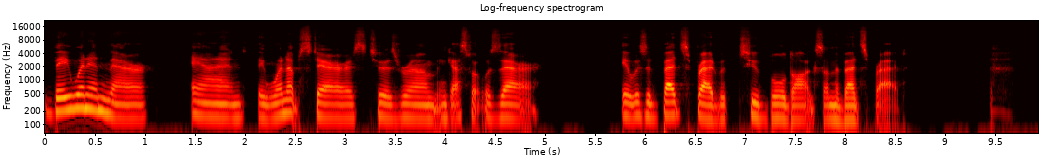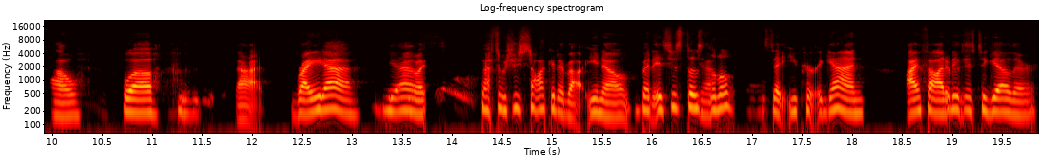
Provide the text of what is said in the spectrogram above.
They went in there and they went upstairs to his room, and guess what was there? It was a bedspread with two bulldogs on the bedspread. How well that right? Yeah. Yeah. Like, that's what she's talking about, you know. But it's just those yeah. little things that you could again, I thought it was together.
